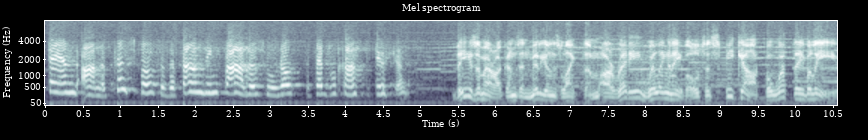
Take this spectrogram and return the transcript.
stand on the principles of the founding fathers who wrote the federal constitution. These Americans and millions like them are ready, willing, and able to speak out for what they believe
